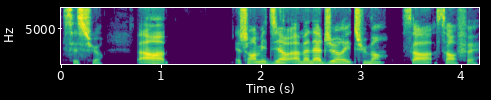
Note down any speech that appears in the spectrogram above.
c'est sûr. Bah, J'ai envie de dire, un manager est humain. Ça, c'est un fait.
